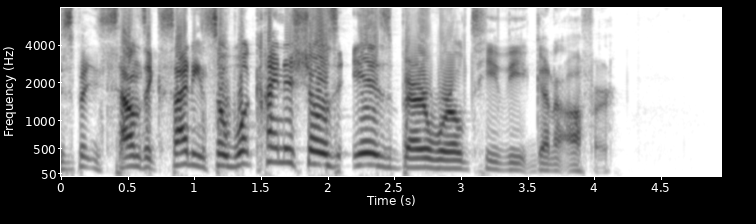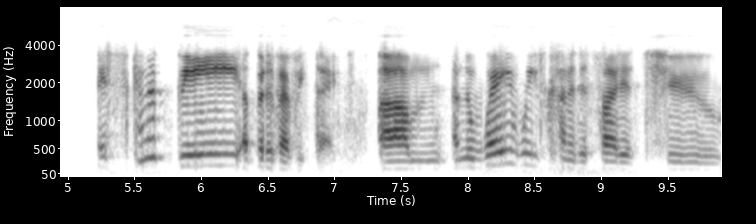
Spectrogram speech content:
It's been, it sounds exciting. So, what kind of shows is Bear World TV going to offer? It's going to be a bit of everything. Um, and the way we've kind of decided to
